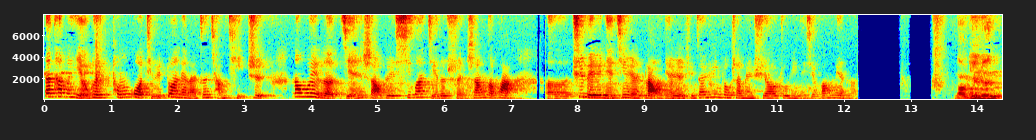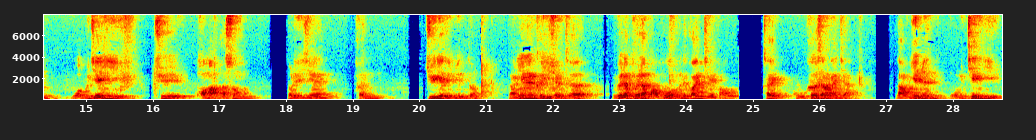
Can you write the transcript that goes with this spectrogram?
但他们也会通过体育锻炼来增强体质。那为了减少对膝关节的损伤的话，呃，区别于年轻人、老年人群在运动上面需要注意哪些方面呢？老年人我不建议去跑马拉松或者一些很剧烈的运动。老年人可以选择，为了为了保护我们的关节，保在骨科上来讲，老年人我们建议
